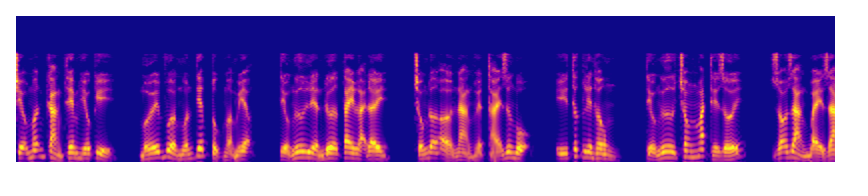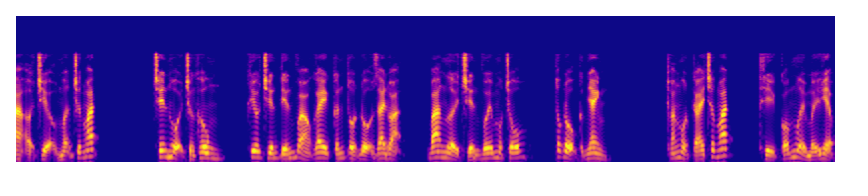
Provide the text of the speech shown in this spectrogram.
triệu mẫn càng thêm hiếu kỳ, mới vừa muốn tiếp tục mở miệng, tiểu ngư liền đưa tay lại đây, chống đỡ ở nàng huyện thái dương bộ, ý thức liên thông, tiểu ngư trong mắt thế giới, rõ ràng bày ra ở triệu mẫn trước mắt. Trên hội trường không, khiêu chiến tiến vào gây cấn tột độ giai đoạn, ba người chiến với một chỗ, tốc độ cực nhanh. Thoáng một cái trước mắt, thì có mười mấy hiệp.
